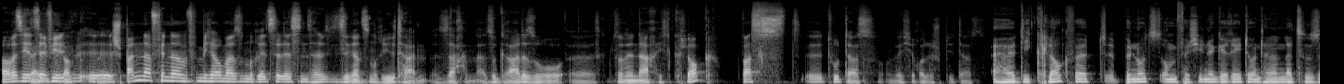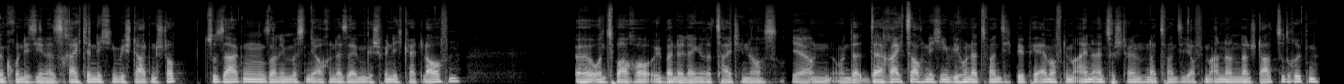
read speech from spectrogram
Aber was ich jetzt sehr viel äh, ja. spannender finde und für mich auch immer so ein Rätsel ist, sind halt diese ganzen Realtime-Sachen. Also gerade so, äh, es gibt so eine Nachricht Clock. Was äh, tut das und welche Rolle spielt das? Äh, die Clock wird benutzt, um verschiedene Geräte untereinander zu synchronisieren. Also es reicht ja nicht irgendwie Start und Stopp zu sagen, sondern die müssen ja auch in derselben Geschwindigkeit laufen. Äh, und zwar auch über eine längere Zeit hinaus. Ja. Und, und da, da reicht es auch nicht, irgendwie 120 BPM auf dem einen einzustellen, 120 auf dem anderen und dann Start zu drücken,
